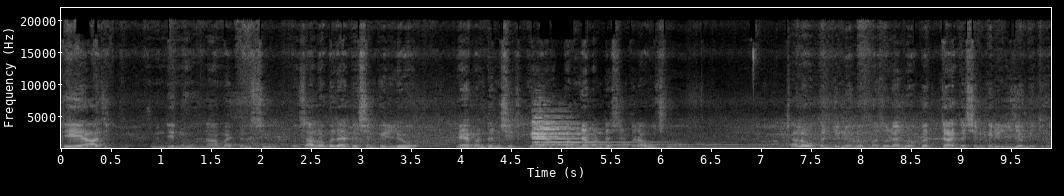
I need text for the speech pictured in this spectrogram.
તે આજ મંદિરનું નામ આપેલું છે. તો ચાલો બધા દર્શન કરી લો મેં પણ દર્શન કર્યા. તમને પણ દર્શન કરાવું છું. ચાલો કન્ટિન્યુ લોકમાં જોડાયેલો બધા દર્શન કરી લીજો મિત્રો.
